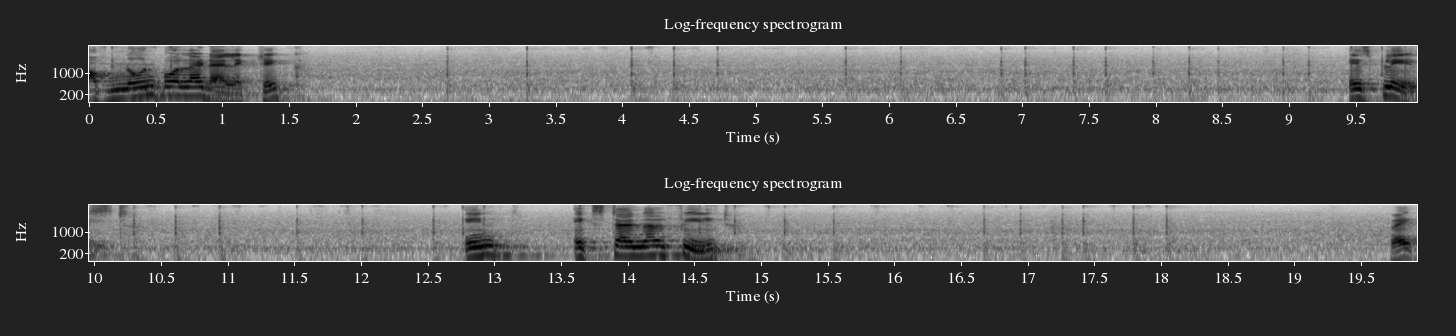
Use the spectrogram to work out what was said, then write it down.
of non-polar dielectric is placed in external field right?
